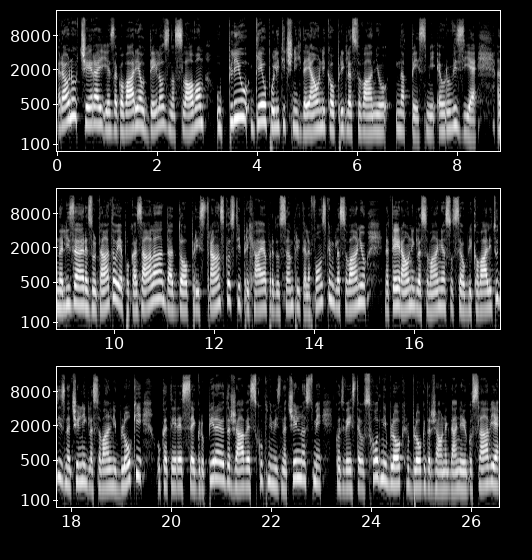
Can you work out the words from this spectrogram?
ravno včeraj je zagovarjal delo z naslovom Vpliv geopolitičnih dejavnikov pri glasovanju na pesmi Eurovizije. Analiza rezultatov je pokazala, da do pristranskosti prihaja predvsem pri telefonskem glasovanju. Na tej ravni glasovanja so se oblikovali tudi značilnosti značilni glasovalni bloki, v katere se grupirajo države s skupnimi značilnostmi, kot veste, vzhodni blok, blok držav nekdanje Jugoslavije,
